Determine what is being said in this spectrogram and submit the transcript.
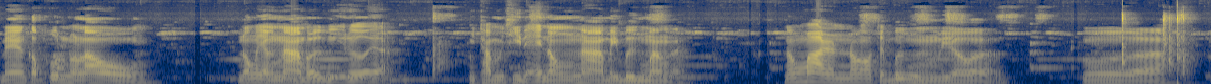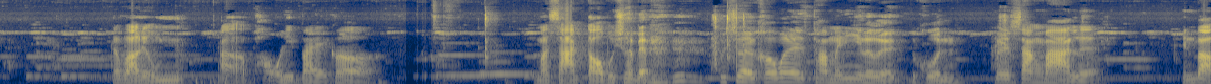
แม่งก็พุ่นของเรา น้องก็ยังหน้าบึ้งอยู่เลยอะ มีทำวิธีไหนน้องหน้าไม่บึ้งมั่งอะ น้องบ้านน้องเอาแต่บึ้งอย่างเดียวอะ เออระหว่างที่ผม เอ่อเผานี่ไปก็ มาสารต่อผู้ช่วยแบบ ผู้ช่วยเขาไม่ได้ทำไอ้นี่เลยทุกคนไม่ได้สร้างบ้านเลย เห็นเปล่า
